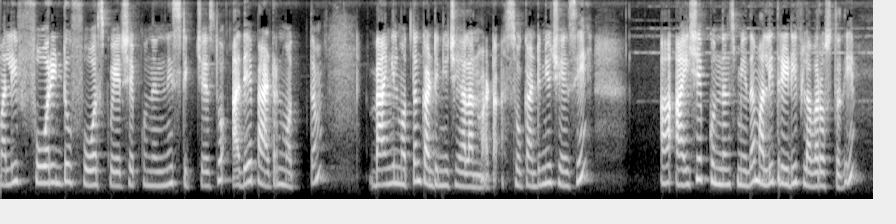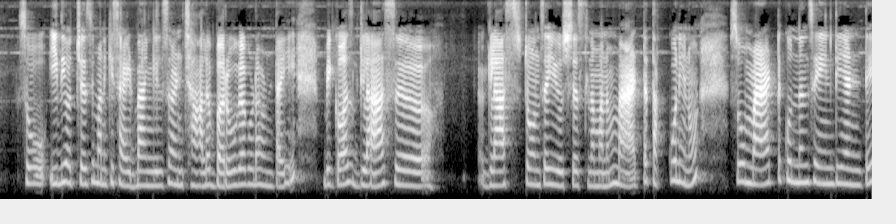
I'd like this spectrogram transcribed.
మళ్ళీ four into four square shape కుందన్స్ని స్టిక్ చేస్తూ అదే ప్యాటర్న్ మొత్తం బ్యాంగిల్ మొత్తం కంటిన్యూ చేయాలన్నమాట. సో కంటిన్యూ చేసి ఆ ఐ షేప్ కుందన్స్ మీద మళ్ళీ త్రీ ఫ్లవర్ వస్తుంది. సో ఇది వచ్చేసి మనకి సైడ్ బ్యాంగిల్స్ అండ్ చాలా బరువుగా కూడా ఉంటాయి. బికాస్ గ్లాస్ గ్లాస్ స్టోన్సే యూజ్ చేస్తున్నాం మనం. మ్యాట్ తక్కువ నేను. సో మ్యాట్ కుందన్స్ ఏంటి అంటే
